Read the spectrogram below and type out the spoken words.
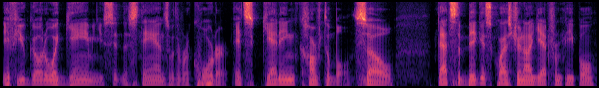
If you go to a game and you sit in the stands with a recorder, it's getting comfortable. So that's the biggest question I get from people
